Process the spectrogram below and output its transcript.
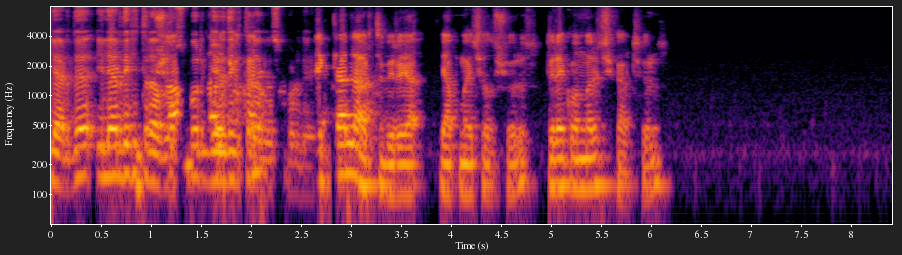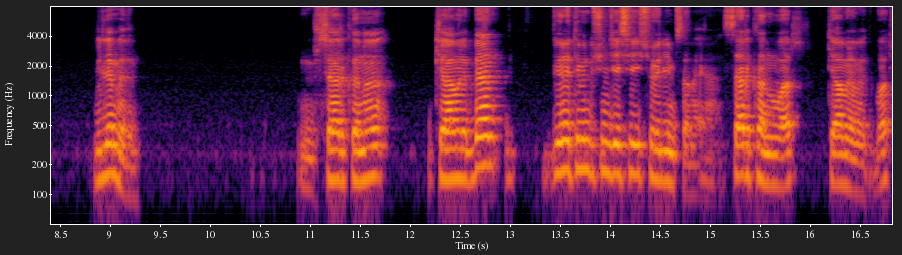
ileride, ilerideki Trabzonspor, gerideki Trabzonspor diye. Beklerle artı biri ya- yapmaya çalışıyoruz. Direkt onları çıkartıyoruz. Bilemedim. Serkan'ı Kamil ben yönetimin düşüneceği şeyi söyleyeyim sana yani. Serkan var, Kamil Ahmet var.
